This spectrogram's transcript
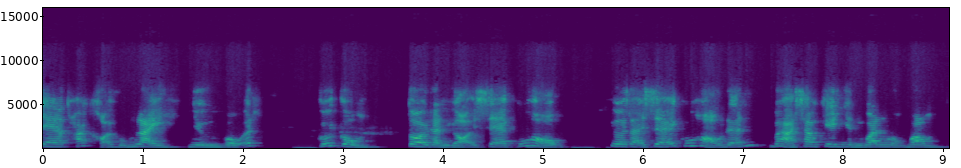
xe thoát khỏi vũng lầy nhưng vô ích. Cuối cùng, tôi đành gọi xe cứu hộ. Người tài xế cứu hộ đến và sau khi nhìn quanh một vòng,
